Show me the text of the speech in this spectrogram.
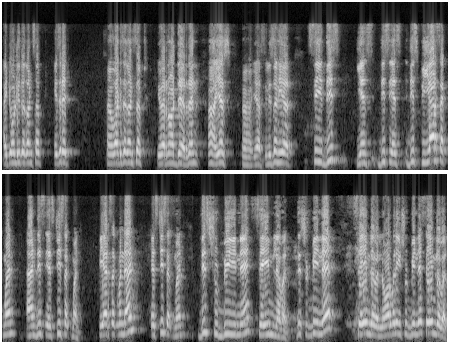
I told you the concept, isn't it? Uh, what is the concept? You are not there. Then uh, yes. Uh, yes. Listen here. See this yes this yes this pr segment and this st segment. Pr segment and st segment. This should be in a same level. This should be in a same level. Normally it should be in a same level.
